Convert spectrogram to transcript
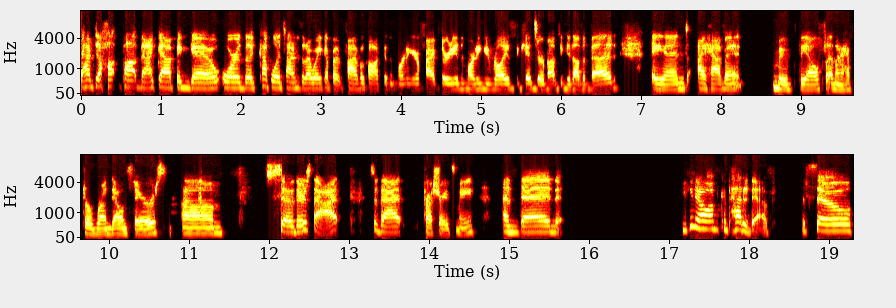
have to hop, pop back up and go or the couple of times that i wake up at 5 o'clock in the morning or 5.30 in the morning and realize the kids are about to get out of bed and i haven't moved the elf and I have to run downstairs. Um, so there's that. So that frustrates me. And then, you know, I'm competitive. So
